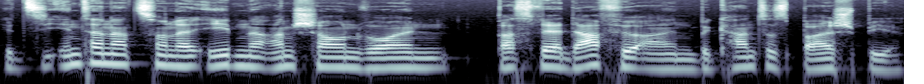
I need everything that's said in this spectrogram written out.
jetzt die internationale Ebene anschauen wollen, was wäre dafür ein bekanntes Beispiel?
